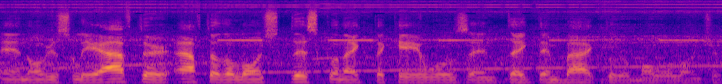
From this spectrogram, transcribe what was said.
and obviously after, after the launch disconnect the cables and take them back to the mobile launcher.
